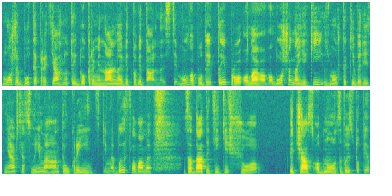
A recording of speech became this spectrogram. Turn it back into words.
може бути притягнутий до кримінальної відповідальності. Мова буде йти про Олега Волошина, який знов ж таки вирізнявся своїми антиукраїнськими висловами. Задати тільки, що під час одного з виступів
